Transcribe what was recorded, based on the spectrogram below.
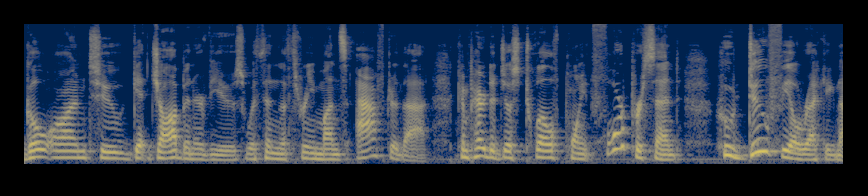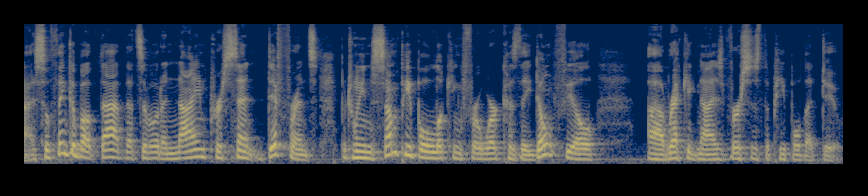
go on to get job interviews within the three months after that, compared to just 12.4% who do feel recognized. So think about that. That's about a 9% difference between some people looking for work because they don't feel uh, recognized versus the people that do.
